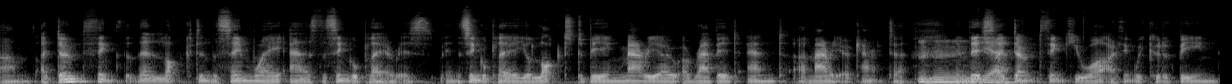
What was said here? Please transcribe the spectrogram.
Um, I don't think that they're locked in the same way as the single player is. In the single player, you're locked to being Mario, a rabbit, and a Mario character. in this, I don't think you are. I think we could have been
